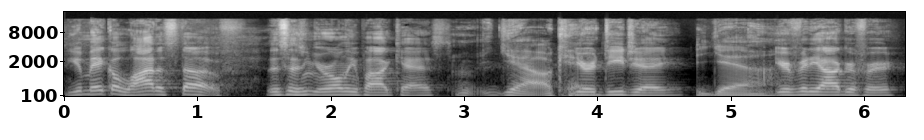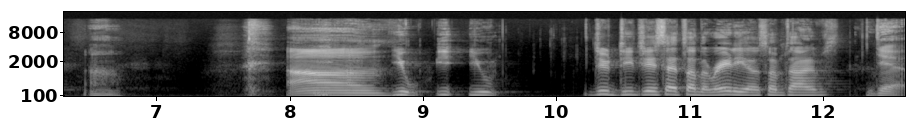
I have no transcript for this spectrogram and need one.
You make a lot of stuff. This isn't your only podcast. Yeah. Okay. You're a DJ. yeah. You're a videographer. Uh-huh. Um. You you, you do DJ sets on the radio sometimes. Yeah.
